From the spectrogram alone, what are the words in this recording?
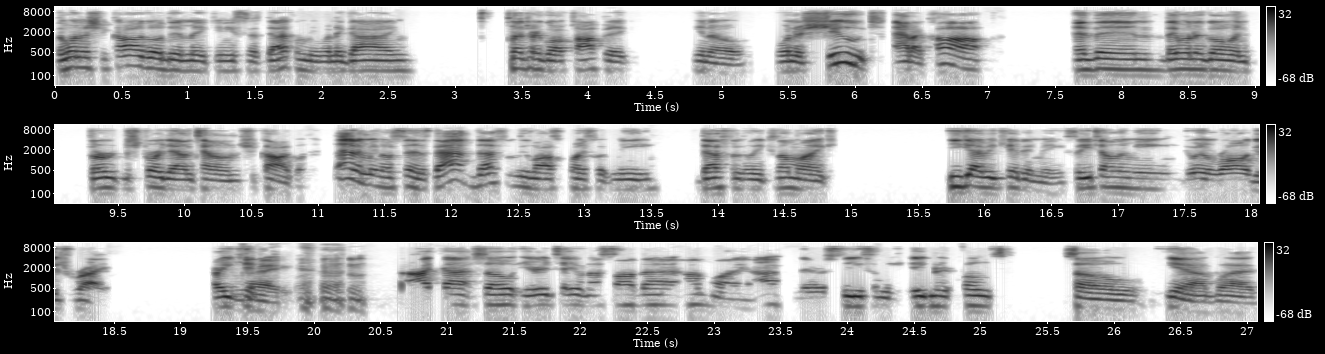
the one in Chicago didn't make any sense. Definitely when the guy, let her go off topic, you know, want to shoot at a cop, and then they want to go and th- destroy downtown Chicago. That didn't make no sense. That definitely lost points with me. Definitely, because I'm like, you gotta be kidding me. So you telling me doing wrong is right? Are you kidding? Right. I got so irritated when I saw that. I'm like, I've never seen so many ignorant folks. So yeah, but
